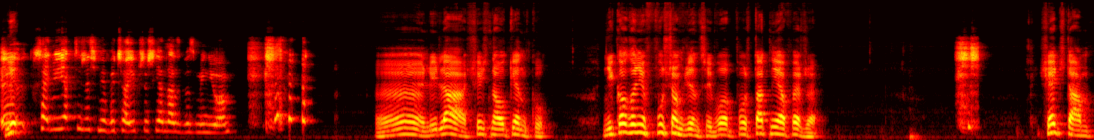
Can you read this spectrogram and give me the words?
E, Li- Heniu, jak ty żeś mnie wyczaił? Przecież ja nazwę zmieniłam. E, Lila, siedź na okienku. Nikogo nie wpuszczam więcej, bo po ostatniej aferze. Siedź tam.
